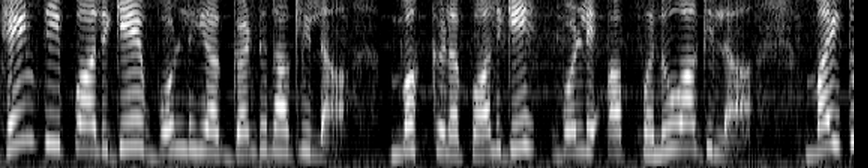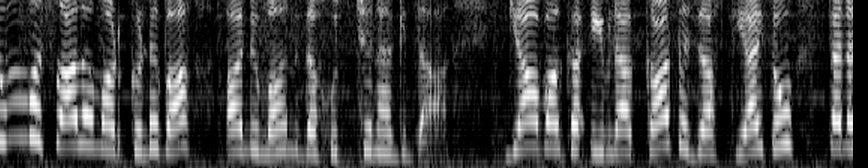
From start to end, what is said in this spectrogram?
ಹೆಂಡತಿ ಪಾಲಿಗೆ ಒಳ್ಳೆಯ ಗಂಡನಾಗಲಿಲ್ಲ. ಮಕ್ಕಳ ಪಾಲಿಗೆ ಒಳ್ಳೆ ಅಪ್ಪನೂ ಆಗಿಲ್ಲ. ಮೈತುಂಬ ಸಾಲ ಮಾಡಿಕೊಂಡವ ಅನುಮಾನದ ಹುಚ್ಚನಾಗಿದ್ದ. ಯಾವಾಗ ಇವನ ಕಾಟ ಜಾಸ್ತಿ ಆಯ್ತೋ ತನ್ನ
